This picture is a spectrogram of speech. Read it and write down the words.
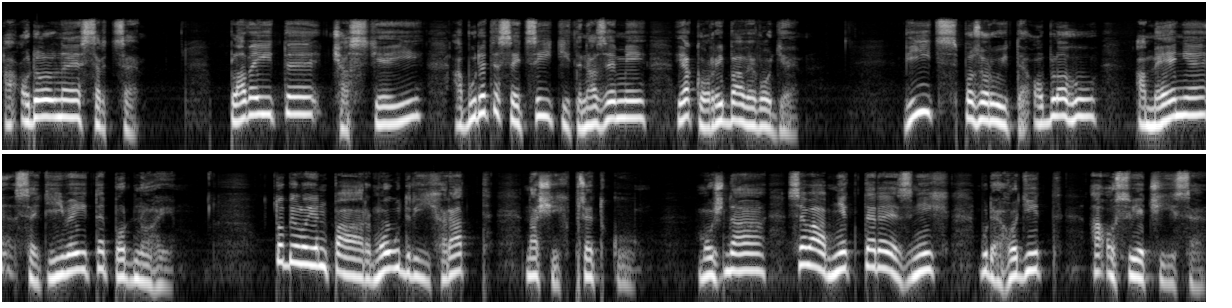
a odolné srdce. Plavejte častěji a budete se cítit na zemi jako ryba ve vodě. Víc pozorujte oblohu a méně se dívejte pod nohy. To bylo jen pár moudrých rad našich předků. Možná se vám některé z nich bude hodit a osvědčí se.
